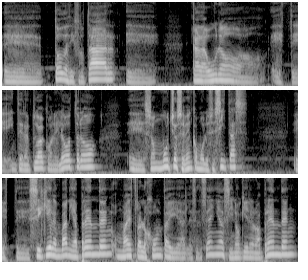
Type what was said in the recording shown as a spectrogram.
eh, todo es disfrutar, eh, cada uno este, interactúa con el otro, eh, son muchos, se ven como lucecitas. Este, si quieren van y aprenden, un maestro los junta y les enseña, si no quieren no aprenden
